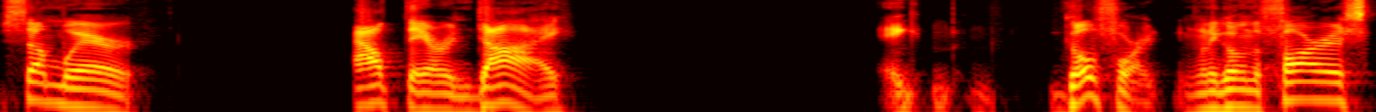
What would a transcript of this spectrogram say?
somewhere out there and die, eh, go for it. You want to go in the forest,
